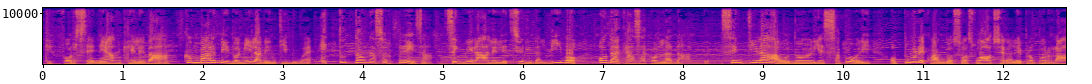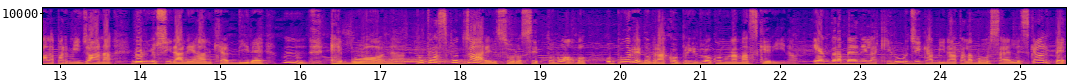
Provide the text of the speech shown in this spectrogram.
che forse neanche le va? Con Barbie 2022 è tutta una sorpresa. Seguirà le lezioni dal vivo o da casa con la dad? Sentirà odori e sapori? Oppure quando sua suocera le proporrà la parmigiana non riuscirà neanche a dire Mmm, è buona? Potrà sfoggiare il suo rossetto nuovo? Oppure dovrà coprirlo con una mascherina? E andrà bene la chirurgica abbinata alla borsa e alle scarpe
